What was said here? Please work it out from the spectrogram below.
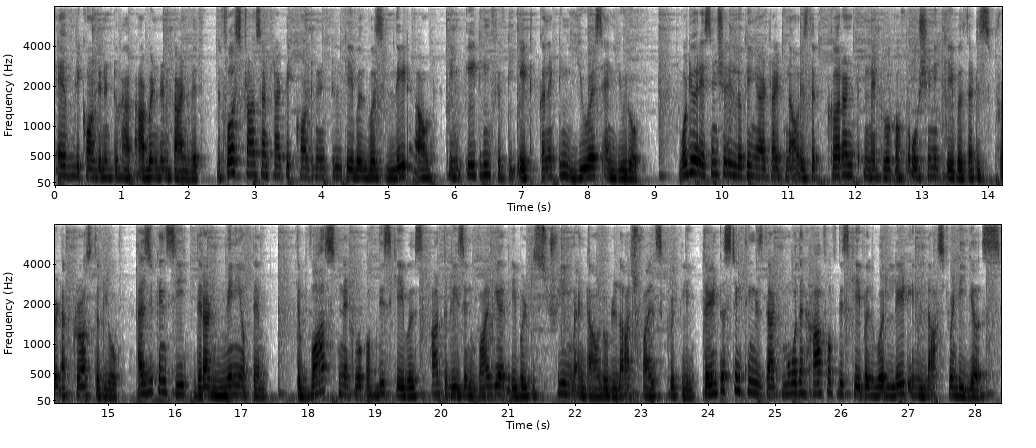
every continent to have abundant bandwidth. The first transatlantic continental cable was laid out in 1858 connecting US and Europe. What you are essentially looking at right now is the current network of oceanic cables that is spread across the globe. As you can see, there are many of them. The vast network of these cables are the reason why we are able to stream and download large files quickly. The interesting thing is that more than half of this cable were laid in last 20 years.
